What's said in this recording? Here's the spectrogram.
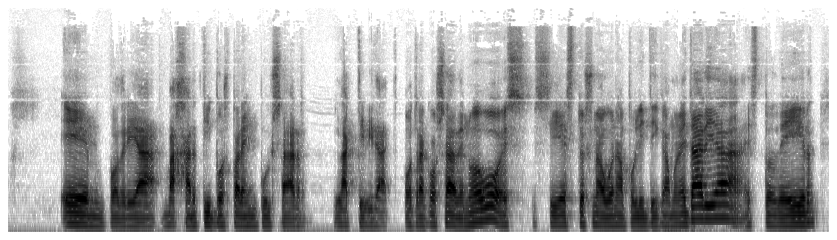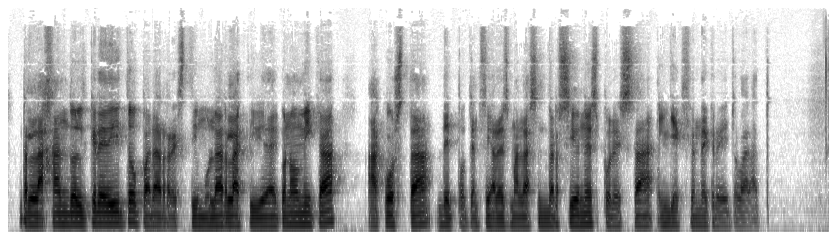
eh, podría bajar tipos para impulsar la actividad. Otra cosa, de nuevo, es si esto es una buena política monetaria, esto de ir relajando el crédito para reestimular la actividad económica a costa de potenciales malas inversiones por esta inyección de crédito barato.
